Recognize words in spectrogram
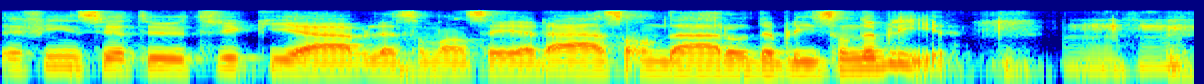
Det finns ju ett uttryck i Gävle som man säger, det är som det är och det blir som det blir. Mm.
